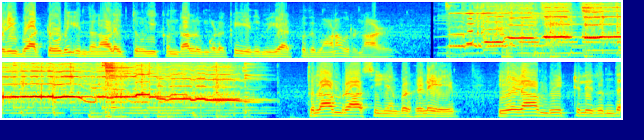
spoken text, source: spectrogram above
வழிபாட்டோடு இந்த நாளை துவங்கிக் கொண்டால் உங்களுக்கு இது மிக அற்புதமான ஒரு நாள். துலாம் ராசி என்பர்களே ஏழாம் வீட்டில் இருந்த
